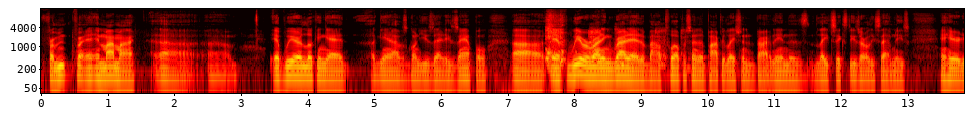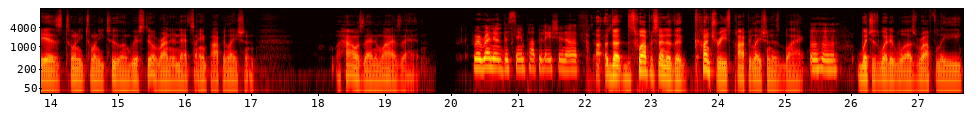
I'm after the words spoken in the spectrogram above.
for, for in my mind, uh, um, if we are looking at again, I was going to use that example. Uh, if we were running right at about 12% of the population, probably in the late 60s, early 70s, and here it is 2022, and we're still running that same population. How is that, and why is that? We're running the same population of Uh, the the twelve percent of the country's population is black, which is what it was roughly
